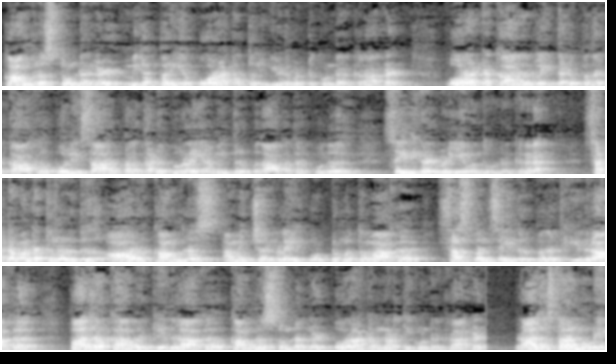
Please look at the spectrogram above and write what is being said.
காங்கிரஸ் தொண்டர்கள் மிகப்பெரிய போராட்டத்தில் ஈடுபட்டுக் கொண்டிருக்கிறார்கள். போராட்டக்காரர்களை தடுப்பதற்காக போலீசார் பல தடுப்புகளை அமைத்திருப்பதாக தற்போது செய்திகள் வெளியே வந்து கொண்டிருக்கின்றன. சட்டமன்றத்திலிருந்து ஆறு காங்கிரஸ் அமைச்சர்களை ஒட்டுமொத்தமாக சஸ்பெண்ட் செய்திருப்பதற்கு எதிராக பாஜகவிற்கு எதிராக காங்கிரஸ் தொண்டர்கள் போராட்டம் நடத்தி கொண்டிருக்கிறார்கள். ராஜஸ்தானுடைய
